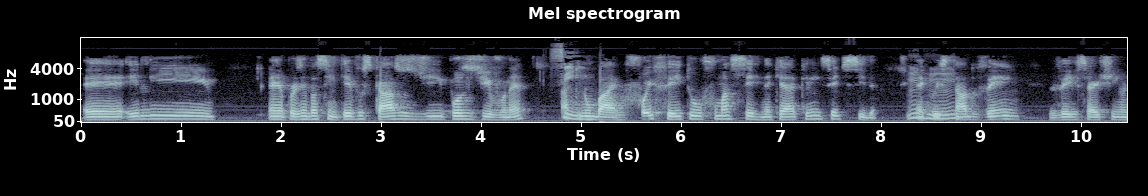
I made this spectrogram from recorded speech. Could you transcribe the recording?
É, ele, é, por exemplo, assim, teve os casos de positivo, né? Sim. Aqui no bairro foi feito o fumacê, né? Que é aquele inseticida, uhum. né? Que o uhum. estado vem vê certinho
